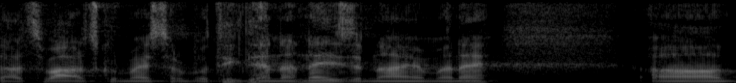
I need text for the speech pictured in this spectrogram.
Tāds vārds, kur mēs varbūt ikdienā neizrunājam. Ne? Uh,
